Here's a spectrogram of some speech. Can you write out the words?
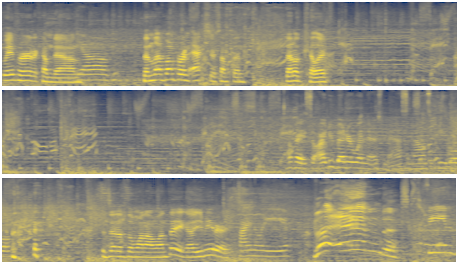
wait for her to come down. Yo. Then let bumper an X or something. That'll kill her. Okay, so I do better when there's mass amounts of people. Instead of the one-on-one. There you uh, go. You beat her. Finally. The end. Fiend.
